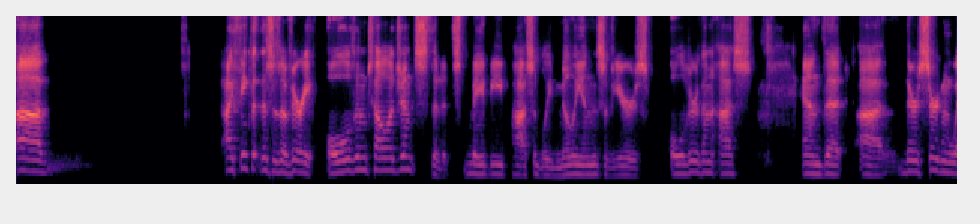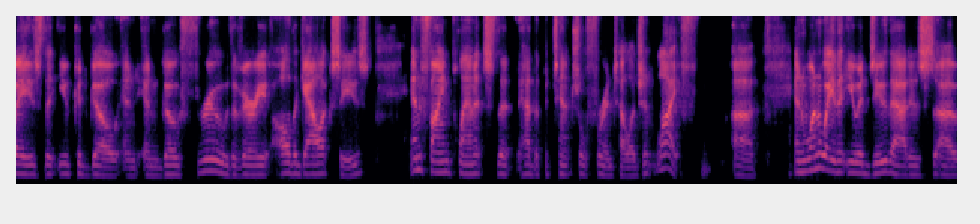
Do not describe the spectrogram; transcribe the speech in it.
uh, I think that this is a very old intelligence, that it's maybe possibly millions of years older than us, and that uh, there's certain ways that you could go and, and go through the very all the galaxies and find planets that had the potential for intelligent life. Uh, and one way that you would do that is uh,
